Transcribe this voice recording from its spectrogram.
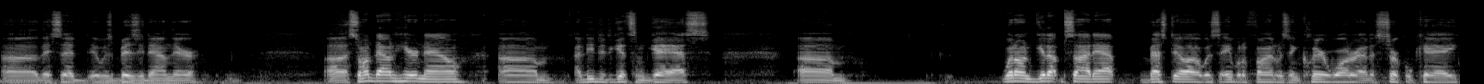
Uh, they said it was busy down there. Uh, so I'm down here now. Um, I needed to get some gas. Um, went on Get Upside app. Best deal I was able to find was in Clearwater at a Circle K,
